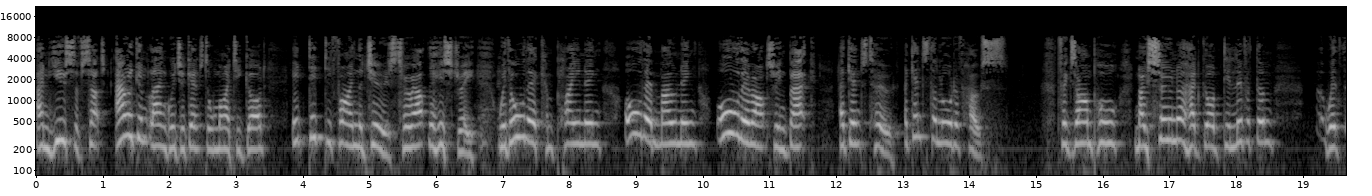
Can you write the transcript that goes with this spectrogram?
and use of such arrogant language against Almighty God, it did define the Jews throughout the history with all their complaining, all their moaning, all their answering back against who? Against the Lord of hosts. For example, no sooner had God delivered them with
